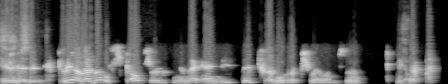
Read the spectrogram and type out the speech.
Yeah, yeah. So, you know, they're little sculptures, and then they hang these big treble hooks from them. So, Yep.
